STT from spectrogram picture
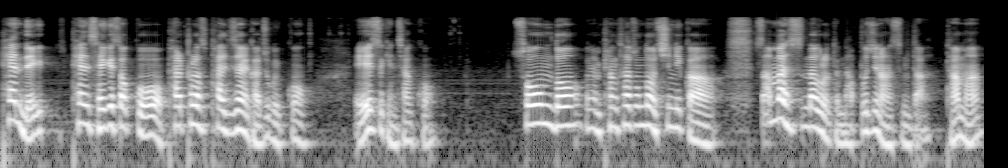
팬, 4개, 팬 3개 썼고 8 플러스 8 디자인을 가지고 있고 AS 괜찮고 소음도 그냥 평타 정도는 치니까 싼 맛에 쓴다 그럴 땐 나쁘진 않습니다. 다만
